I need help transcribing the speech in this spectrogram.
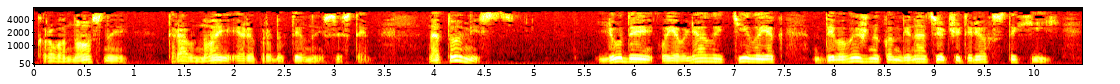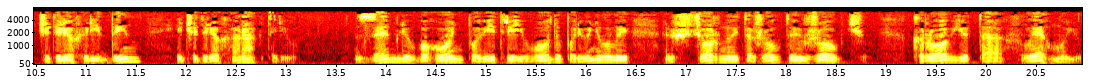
кровоносної, травної і репродуктивної систем. Натомість люди уявляли тіло як дивовижну комбінацію чотирьох стихій, чотирьох рідин і чотирьох характерів. Землю, вогонь, повітря і воду порівнювали з чорною та жовтою жовчю, кров'ю та флегмою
